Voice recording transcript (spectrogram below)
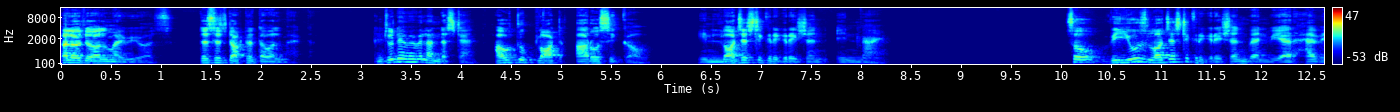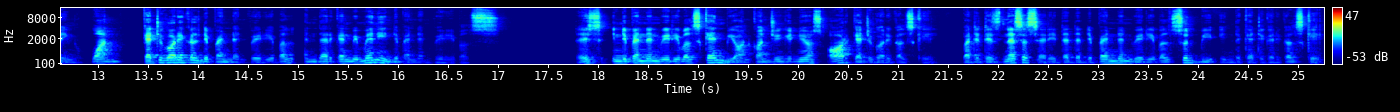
Hello to all my viewers. This is Dr. Dhaval Maheta. And today we will understand how to plot ROC curve in logistic regression in KNIME. So we use logistic regression when we are having one categorical dependent variable and there can be many independent variables. These independent variables can be on continuous or categorical scale, but it is necessary that the dependent variable should be in the categorical scale.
